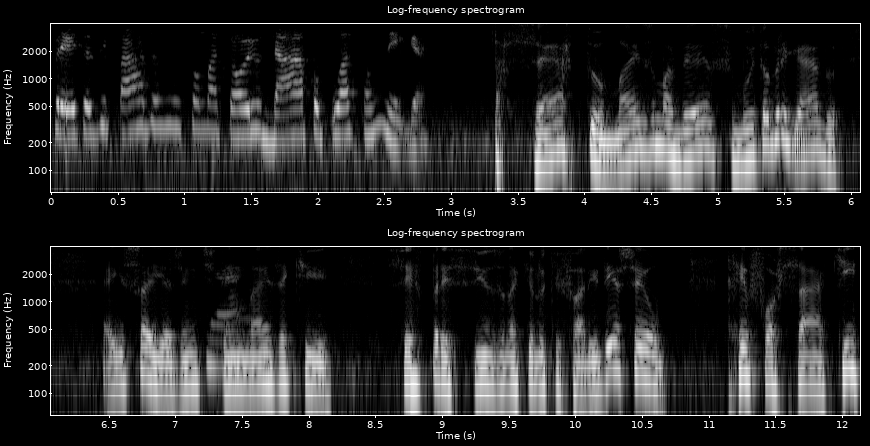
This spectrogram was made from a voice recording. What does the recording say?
pretas e pardas no somatório da população negra. Tá certo. Mais uma vez, muito obrigado. É isso aí, a gente é. tem mais é que ser preciso naquilo que fala. E deixa eu reforçar aqui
